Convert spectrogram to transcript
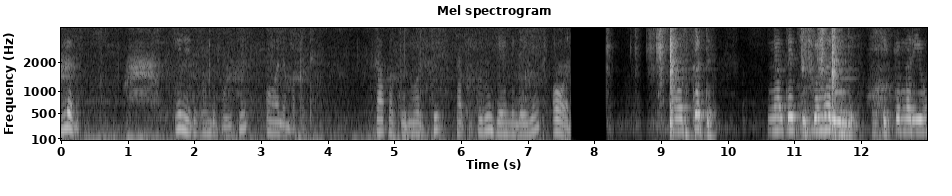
ഉള്ളത്. ഇനി ഇത് കൊണ്ടുപോയിട്ട് ഓലം വെക്കട്ടെ. ചക്കക്കുരു കൊടുത്ത് ചക്കക്കുരും ചേമ്പിന്റെയും ഓലം. കൊടുക്കട്ട്. ഇന്നലത്തെ ചിക്കൻ കറിയുണ്ട്. ചിക്കൻ കറിയും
